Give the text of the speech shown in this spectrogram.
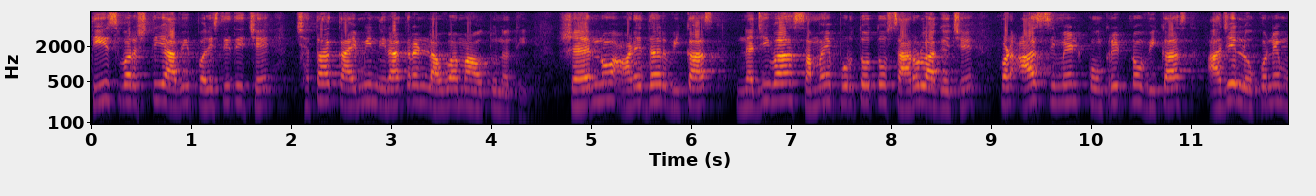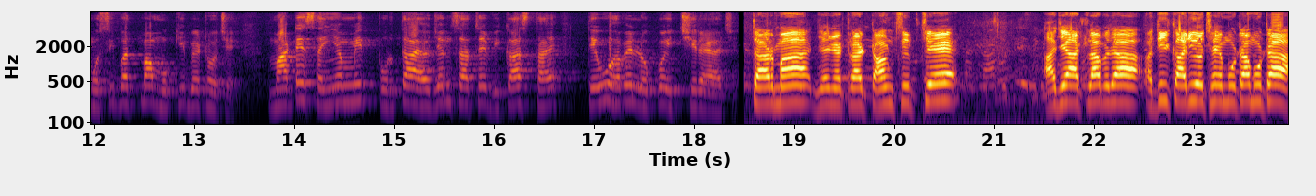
ત્રીસ વર્ષથી આવી પરિસ્થિતિ છે, છતાં કાયમી નિરાકરણ લાવવામાં આવતું નથી. શહેરનો આડેધર વિકાસ નજીવા સમય પૂરતો તો સારો લાગે છે, પણ આ સિમેન્ટ કોન્ક્રીટનો વિકાસ આજે લોકોને મુસીબતમાં મૂકી બેઠો છે. માટે સંયમિત પૂરતા આયોજન સાથે વિકાસ થાય તેવું હવે લોકો ઈચ્છી રહ્યા છે. વિસ્તારમાં જે નટરાજ ટાઉનશીપ છે, આજે આટલા બધા અધિકારીઓ છે, મોટા મોટા,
